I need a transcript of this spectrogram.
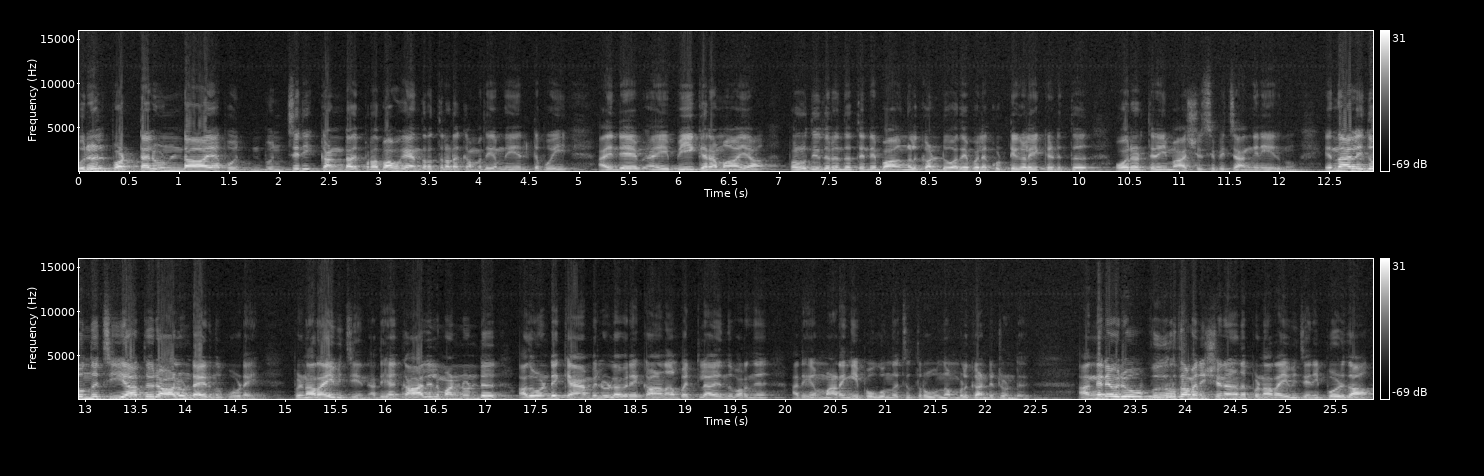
ഉരുൾപൊട്ടൽ ഉണ്ടായ പു- പുഞ്ചിരി കണ്ട പ്രഭവ കേന്ദ്രത്തിലടക്കം അദ്ദേഹം നേരിട്ട് പോയി അതിന്റെ ഈ ഭീകരമായ പ്രകൃതി ദുരന്തത്തിന്റെ ഭാഗങ്ങൾ കണ്ടു. അതേപോലെ കുട്ടികളെയൊക്കെ എടുത്ത് ഓരോരുത്തരെയും ആശ്വസിപ്പിച്ച് അങ്ങനെയായിരുന്നു എന്നാൽ ഇതൊന്നും ചെയ്യാത്ത ഒരാളുണ്ടായിരുന്നു കൂടെ പിണറായി വിജയൻ. അദ്ദേഹം കാലിൽ മണ്ണുണ്ട്. അതുകൊണ്ട് ക്യാമ്പിലുള്ളവരെ കാണാൻ പറ്റില്ല എന്ന് പറഞ്ഞ് അദ്ദേഹം മടങ്ങിപ്പോകുന്ന ചിത്രവും നമ്മൾ കണ്ടിട്ടുണ്ട്. അങ്ങനെ ഒരു വീർത മനുഷ്യനാണ് പിണറായി വിജയൻ. ഇപ്പോഴിതാ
